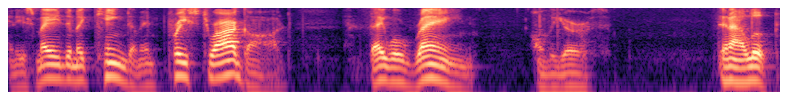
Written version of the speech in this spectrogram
And he's made them a kingdom and priests to our God. And they will reign on the earth. Then I looked,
